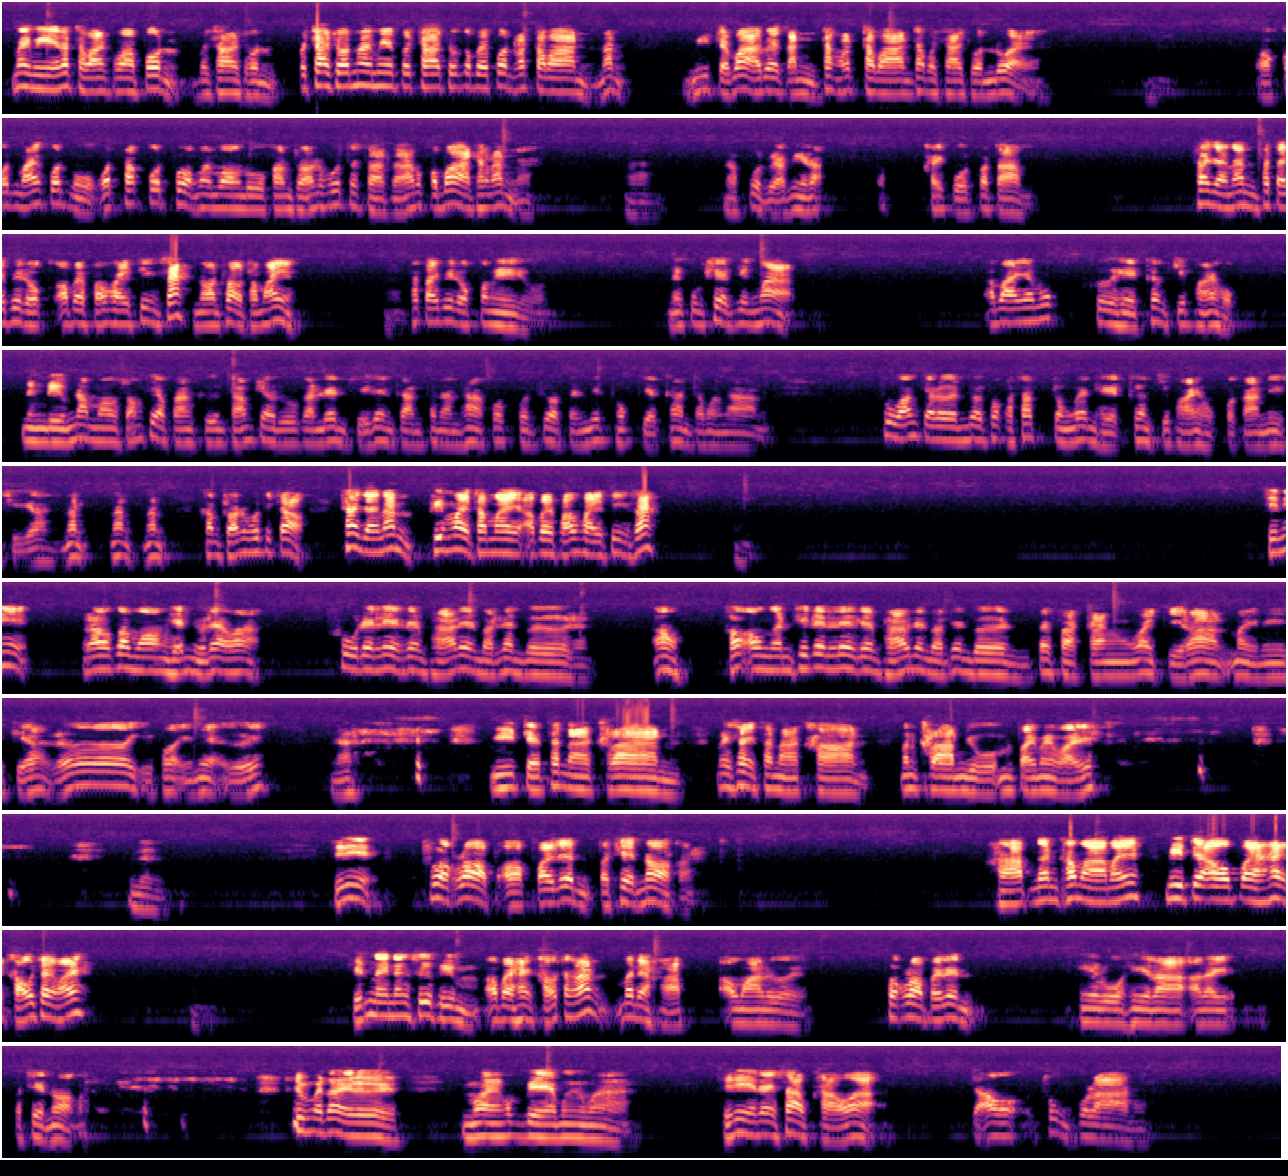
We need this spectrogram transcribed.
ไม่มีรัฐบาลก็มาป้นประชาชน ประชาชนไม่มีประชาชนก็ไปป้นรัฐบาล นั่น มีแต่ว่าด้วยกันทั้งรัฐบาลทั้งประชาชนด้วย ออกกฎหมายกฎหมู่กฎพักกฎพวกมันมองดูคำสอนพุทธศาสนามันก็บ้าทั้งนั้นนะเราพูดแบบนี้ละใครโกรธก็ตาม ถ้าอย่างนั้นพระไตรปิฎกเอาไปเผาไฟทิ้งซะนอนเฝ้าทำไม พระไตรปิฎกก็มีอยู่ ในกรุงเทพยิ่งมาก อบายมุกคือเหตุเครื่องชิบหายหกหนึ่งดื่มน้ำเมาสองเที่ยวกลางคืนสามเที่ยวดูการเล่นสีเล่นการพนันห้าคบคนชั่วเป็นมิตรหกเกียรติขั้นทำงาน ผู้หวังเจริญด้วยพวกกระซับจงเล่นเหตุเครื่องชิบหายหกประการนี้เสียนั่นนั่นนั่นคำสอนพระพุทธเจ้า ถ้าอย่างนั้นพิมพ์ไว้ทำไมเอาไปเผาไฟทิ้งซะทีนี้ เราก็มองเห็นอยู่แล้วว่า ผู้เล่นเลขเล่นผาเล่นบัตรเล่นเบอร์เอ้าเขาเอาเงินที่เล่นเลขเล่นผาเล่นบัตรเล่นเบอร์ไปฝากคลังไว้กี่ล้านไม่มีเสียเลยอีพ่ออีแม่เอ๋ยนะมีแต่ธนาคาร ไม่ใช่ธนาคาร มันคลานอยู่มันไปไม่ไหวทีนี้พวกรอบออกไปเล่นประเทศนอกอะหาบเงินเข้ามาไหม มีแต่เอาไปให้เขาใช่ไหม เห็นในหนังสือพิมพ์ เอาไปให้เขาทั้งนั้นไม่ได้หาบเอามาเลย พวกรอบไปเล่น เฮโรเฮลาอะไรประเทศนอกไม่ได้เลยมาเขาแบมือมา ทีนี้ได้ทราบข่าวว่าจะเอาทุ่งกุลา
